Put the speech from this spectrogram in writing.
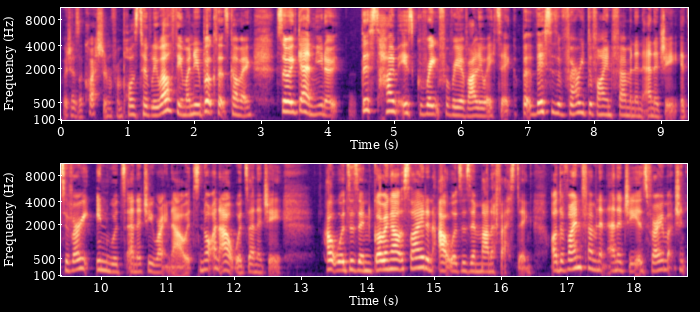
Which is a question from Positively Wealthy, my new book that's coming. So, again, you know, this time is great for reevaluating, but this is a very divine feminine energy. It's a very inwards energy right now, it's not an outwards energy. Outwards is in going outside, and outwards is in manifesting. Our divine feminine energy is very much an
